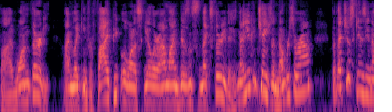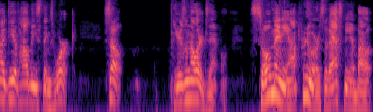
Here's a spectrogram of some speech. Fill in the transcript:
5 130. I'm looking for five people who want to scale their online business the next 30 days. Now you can change the numbers around, but that just gives you an idea of how these things work. So here's another example. So many entrepreneurs have asked me about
